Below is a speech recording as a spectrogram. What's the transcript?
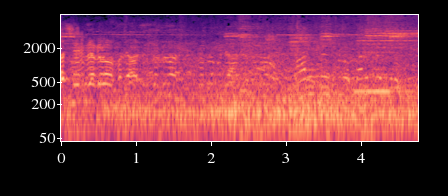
अस्सी रुपये किलो पचास रुपये किलो अस्सी रुपये किलो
